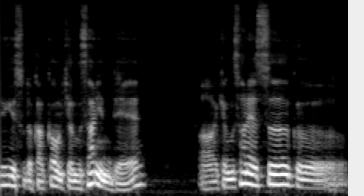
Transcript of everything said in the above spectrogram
여기서도 가까운 경산인데 어, 경산에서 그,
